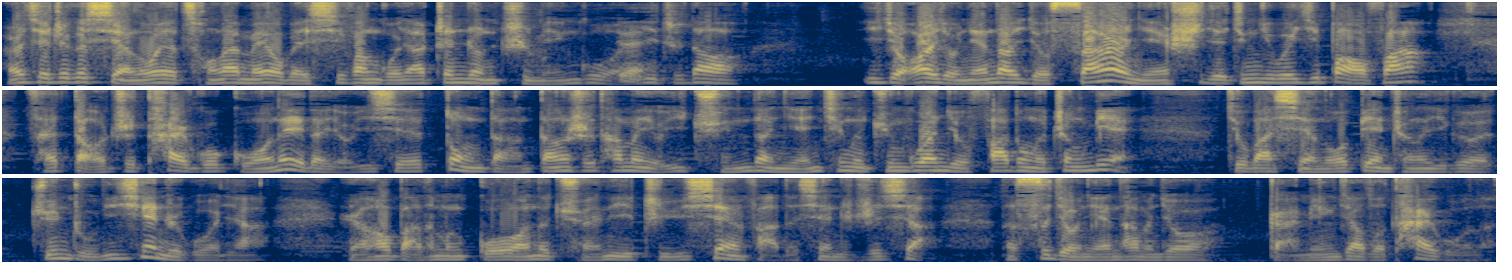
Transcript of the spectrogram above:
而且这个暹罗也从来没有被西方国家真正殖民过，一直到一九二九年到一九三二年世界经济危机爆发，才导致泰国国内的有一些动荡。当时他们有一群的年轻的军官就发动了政变，就把暹罗变成了一个君主立宪制国家。然后把他们国王的权力置于宪法的限制之下。那四九年他们就改名叫做泰国了。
